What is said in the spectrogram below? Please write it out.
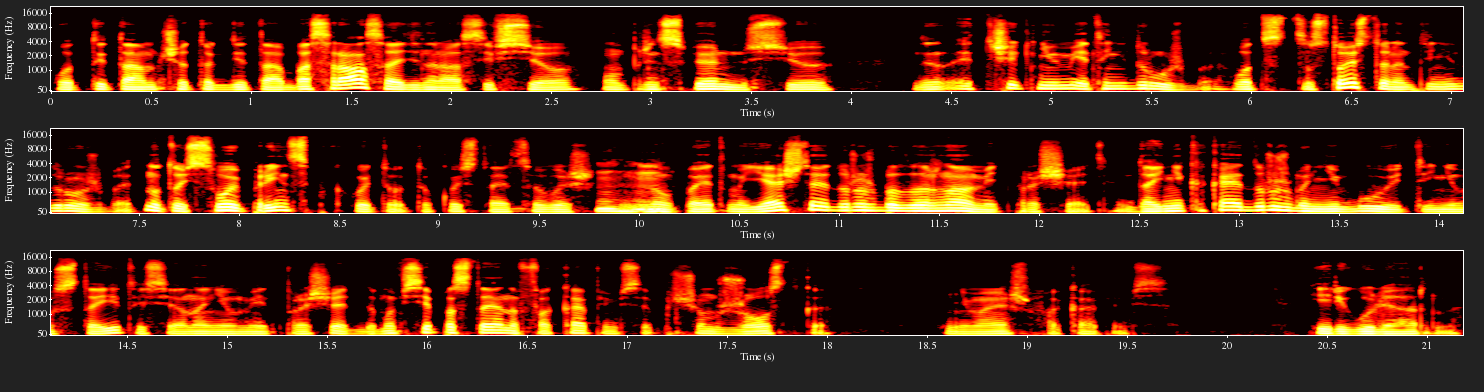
вот ты там что-то где-то обосрался один раз, и все. Он принципиально все. Этот человек не умеет, это не дружба. Вот с, с той стороны это не дружба. Ну, то есть свой принцип какой-то вот такой ставится выше. Мгм. Ну, поэтому я считаю, дружба должна уметь прощать. Да и никакая дружба не будет и не устоит, если она не умеет прощать. Да мы все постоянно факапимся, причем жестко. Понимаешь, факапимся. И регулярно.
